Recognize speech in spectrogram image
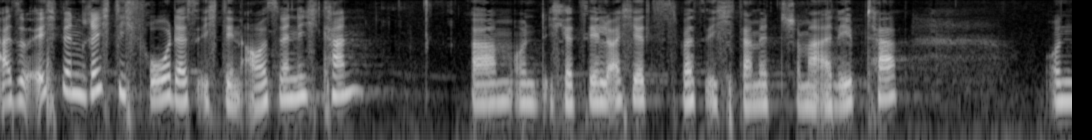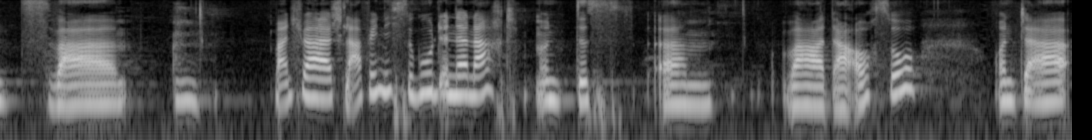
Also ich bin richtig froh, dass ich den auswendig kann. Ähm, und ich erzähle euch jetzt, was ich damit schon mal erlebt habe. Und zwar, manchmal schlafe ich nicht so gut in der Nacht und das ähm, war da auch so. Und da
